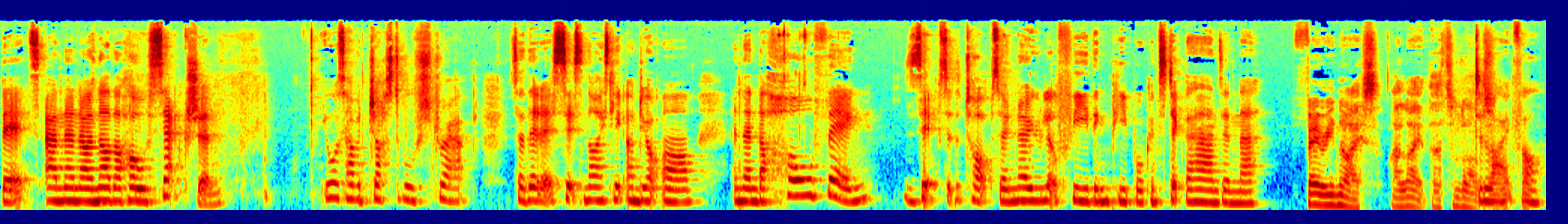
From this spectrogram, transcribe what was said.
bits, and then another whole section. You also have adjustable strap so that it sits nicely under your arm, and then the whole thing zips at the top so no little feeding people can stick their hands in there. Very nice. I like that a lot. Delightful.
